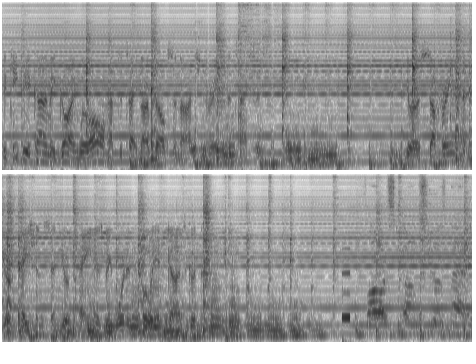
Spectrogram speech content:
To keep the economy going, we'll all have to tighten our belts a notch and raise the taxes. Your suffering and your patience and your pain is rewarded fully in God's goodness. False consciousness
